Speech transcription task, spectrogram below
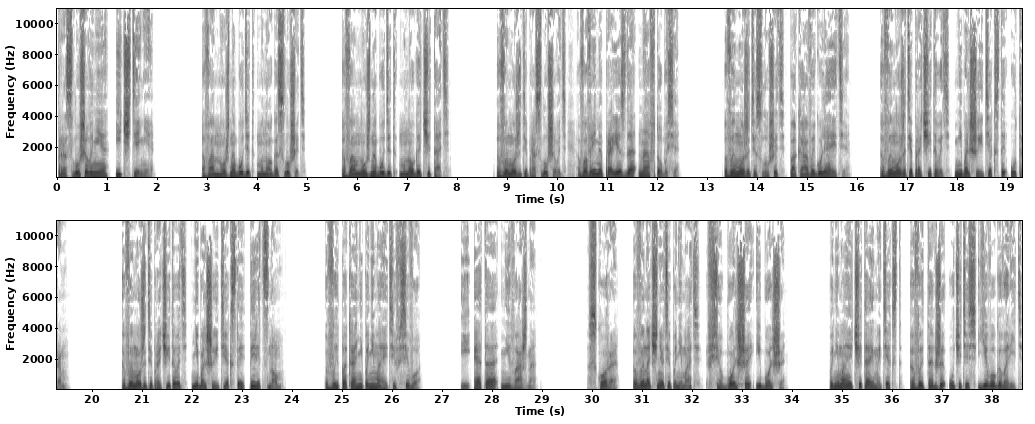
прослушивание и чтение. Вам нужно будет много слушать. Вам нужно будет много читать. Вы можете прослушивать во время проезда на автобусе. Вы можете слушать, пока вы гуляете. Вы можете прочитывать небольшие тексты утром. Вы можете прочитывать небольшие тексты перед сном. Вы пока не понимаете всего. И это не важно. Скоро вы начнете понимать все больше и больше. Понимая читаемый текст, вы также учитесь его говорить.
